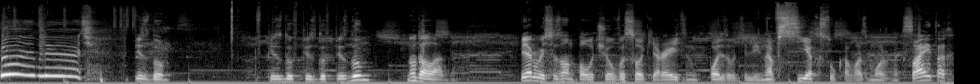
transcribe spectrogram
Ай, блядь. В пизду. В пизду, в пизду, в пизду. Ну да ладно. Первый сезон получил высокий рейтинг пользователей на всех, сука, возможных сайтах.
